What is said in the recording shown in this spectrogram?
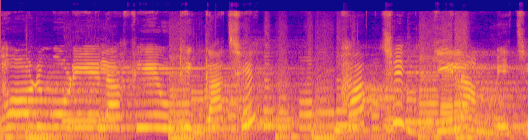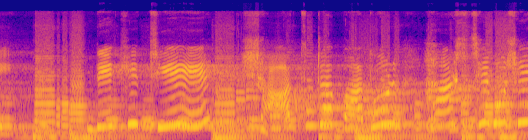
ধর মরিয়ে লাফিয়ে উঠি গাছে, ভাবছে গেলাম বেঁচে। দেখি চেয়ে সাতটা বাদর হাসছে বসে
